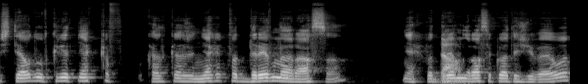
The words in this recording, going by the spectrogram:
ще да открият някакъв, как да кажа, някаква древна раса, някаква Да. древна раса, която е живеела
